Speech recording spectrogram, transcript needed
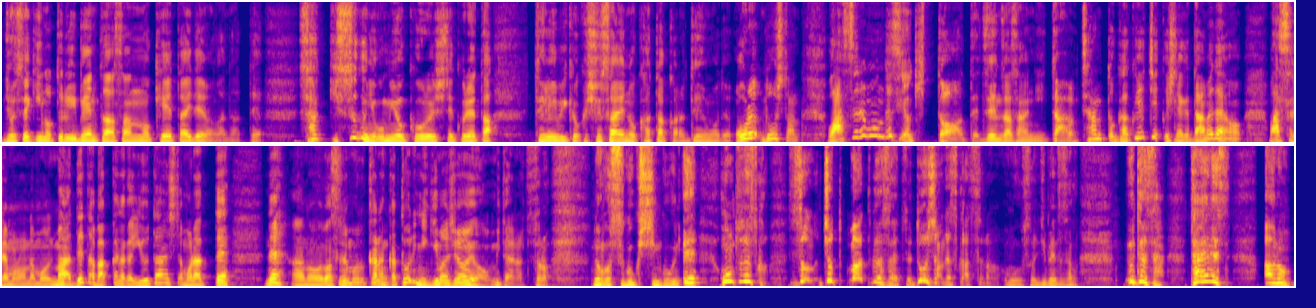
助手席に乗ってるイベンターさんの携帯電話が鳴って、さっきすぐにお見送りしてくれたテレビ局主催の方から電話で、あれ？どうしたん？忘れ物ですよ、きっと。って前座さんに言った。ちゃんと楽屋チェックしなきゃダメだよ。忘れ物でもう、まあ出たばっかだから U ターンしてもらって、ね、あの、忘れ物かなんか取りに行きましょうよ、みたいなって言ったら、なんかすごく深刻に、え、本当ですか？そちょっと待ってくださいって、どうしたんですか？って言ったら、もうそのイベンターさんが、運転手さん、大変です。あの、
